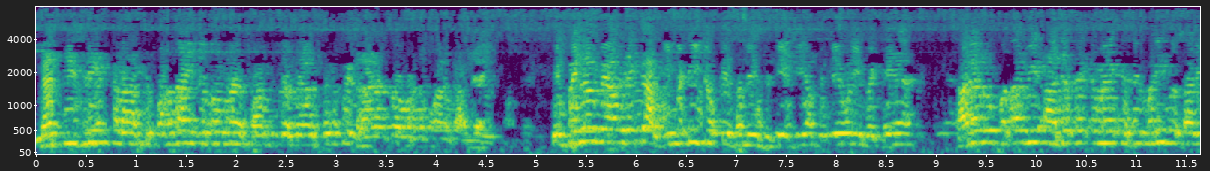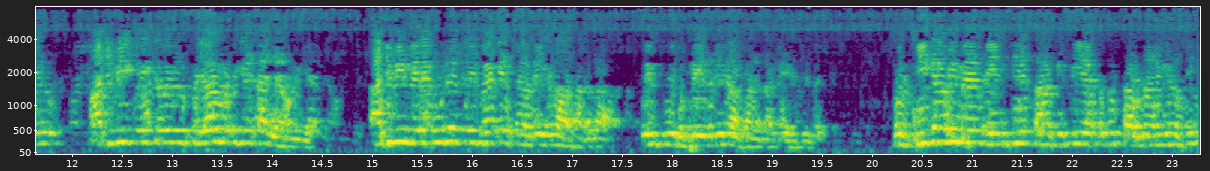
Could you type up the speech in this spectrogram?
ਮੈਂ ਤੀਸਰੀ ਕਲਾਸ ਚ ਪੜ੍ਹਦਾ ਸੀ ਜਦੋਂ ਮੈਂ ਸੰਤ ਜਰਨੈਲ ਸਿੰਘ ਭੇਡਰਾਣਾ ਤੋਂ ਵਰਤਮਾਨ ਕਰ ਲਿਆ ਤੇ ਪਹਿਲਾਂ ਮੈਂ ਆਪਣੇ ਘਰ ਦੀ ਮਿੱਟੀ ਚੁੱਕ ਕੇ ਥੱਲੇ ਸਿੱਟੀ ਸੀ ਆ ਪਿੰਡੇ ਹੋਣੀ ਬੈਠੇ ਆ। ਸਾਰਿਆਂ ਨੂੰ ਪਤਾ ਵੀ ਅੱਜ ਤੱਕ ਮੈਂ ਕਿਸੇ ਮਰੀ ਮਸਾਲੀ ਨੂੰ ਅੱਜ ਵੀ ਕੋਈ ਕੋਈ ਨੂੰ 50 ਮਿੰਟੀਆਂ ਢਾਈਆਂ ਹੋਈਆਂ। ਅੱਜ ਵੀ ਮੇਰੇ ਮੂਹਰੇ ਕੋਈ ਬਹਿ ਕੇ ਸਿਰ ਨਹੀਂ ਹਿਲਾ ਸਕਦਾ, ਕੋਈ ਭੂਤ ਪ੍ਰੇਤ ਨਹੀਂ ਆ ਸਕਦਾ ਕਿਸੇ ਦੇ ਵਿੱਚ। ਸੋ ਠੀਕ ਆ ਵੀ ਮੈਂ ਬੇਨਤੀ ਤਾਂ ਕੀਤੀ ਹੈ ਕਦੋਂ ਕਰਨ ਵਾਲੀਆਂ ਸੀ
